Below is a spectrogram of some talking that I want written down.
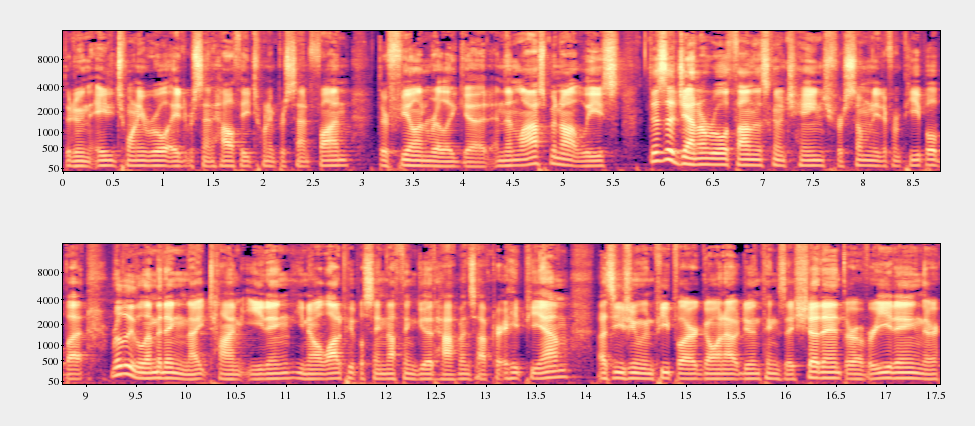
they're doing the 80-20 rule, 80% healthy, 20% fun. They're feeling really good. And then last but not least this is a general rule of thumb that's going to change for so many different people, but really limiting nighttime eating. You know, a lot of people say nothing good happens after 8 p.m. That's usually when people are going out doing things they shouldn't, they're overeating, they're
